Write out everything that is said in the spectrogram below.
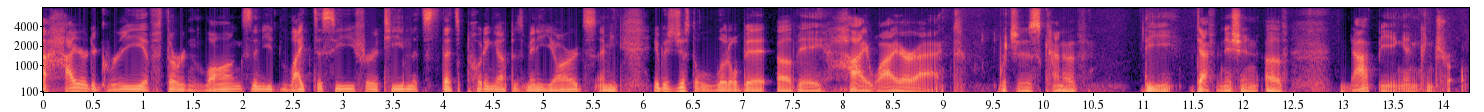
a higher degree of third and longs than you'd like to see for a team that's that's putting up as many yards. I mean, it was just a little bit of a high wire act, which is kind of the definition of not being in control.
